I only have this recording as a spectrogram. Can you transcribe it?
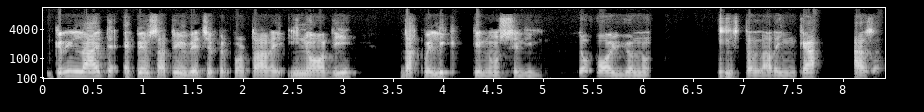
Greenlight è pensato invece per portare i nodi da quelli che non se li lo vogliono installare in casa.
